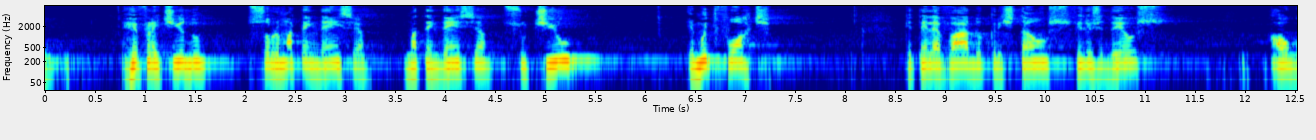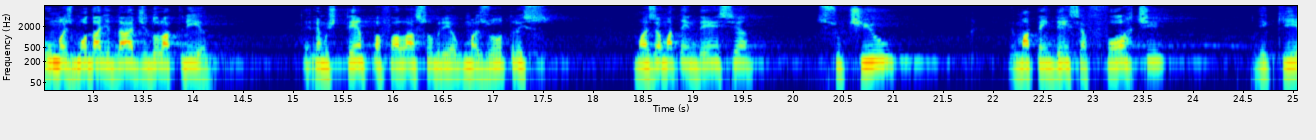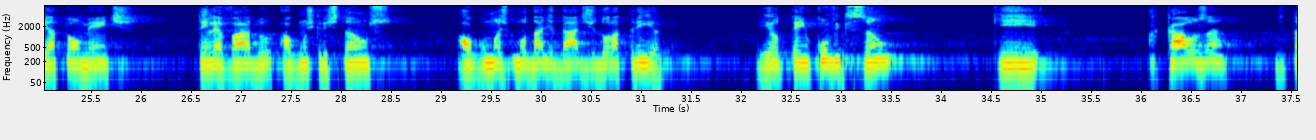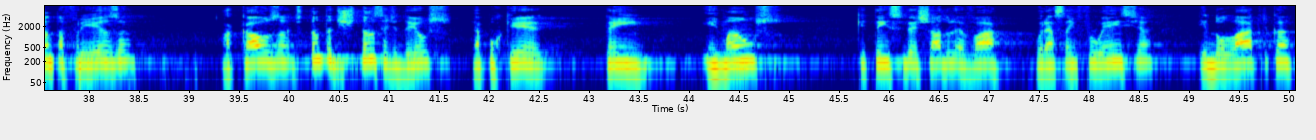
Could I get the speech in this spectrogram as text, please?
refletido sobre uma tendência uma tendência sutil e muito forte que tem levado cristãos, filhos de Deus, a algumas modalidades de idolatria. Teremos tempo para falar sobre algumas outras, mas é uma tendência sutil, é uma tendência forte e que atualmente tem levado alguns cristãos a algumas modalidades de idolatria e eu tenho convicção que a causa de tanta frieza, a causa de tanta distância de Deus, é porque tem irmãos que têm se deixado levar por essa influência idolátrica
